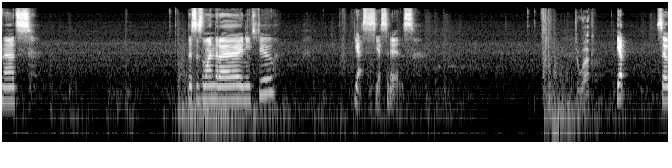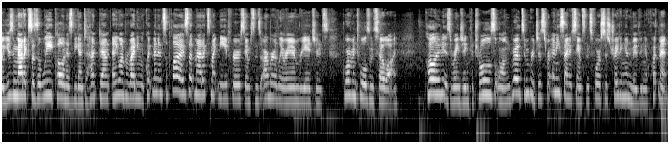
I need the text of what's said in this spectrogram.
That's... This is the one that I need to do? Yes, yes it is. To work? Yep. So, using Maddox as a lead, Cullen has begun to hunt down anyone providing equipment and supplies that Maddox might need for Samson's armor, lyrium, reagents, dwarven tools, and so on. Cullen is arranging patrols along roads and bridges for any sign of Samson's forces trading and moving equipment.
